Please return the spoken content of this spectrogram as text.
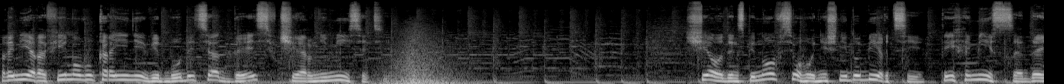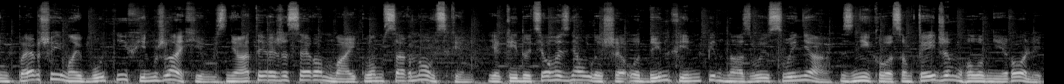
Прем'єра фільму в Україні відбудеться десь в червні місяці. Ще один спін-офф в сьогоднішній добірці. Тихе місце. День перший майбутній фільм жахів, знятий режисером Майклом Сарновським, який до цього зняв лише один фільм під назвою Свиня з Ніколасом Кейджем в головній ролі.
